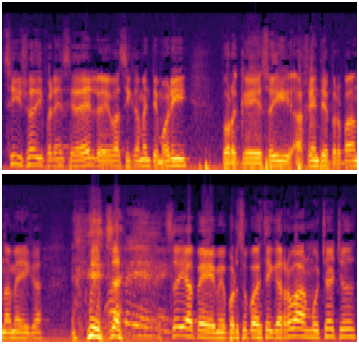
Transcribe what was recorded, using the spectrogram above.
sí, yo a diferencia de él, eh, básicamente morí porque soy agente de propaganda médica. soy APM, por supuesto, hay que robar, muchachos.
